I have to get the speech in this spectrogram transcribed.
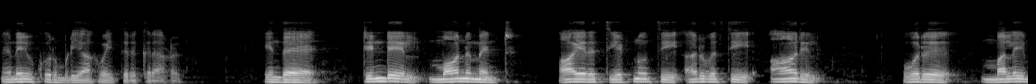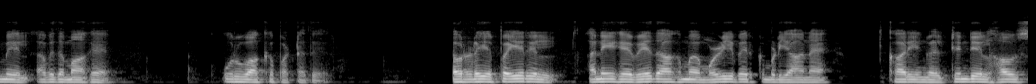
நினைவு கூறும்படியாக வைத்திருக்கிறார்கள். இந்த டிண்டேல் மானுமெண்ட் ஆயிரத்தி எட்நூற்றி அறுபத்தி ஆறில் ஒரு மலை மேல் அவிதமாக உருவாக்கப்பட்டது. அவருடைய பெயரில் அநேக வேதாகம மொழிபெயர்க்கும்படியான காரியங்கள் டிண்டேல் ஹவுஸ்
